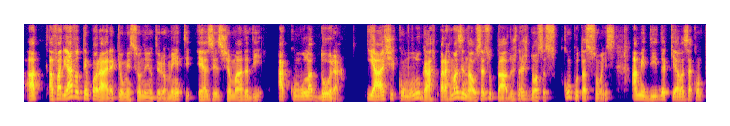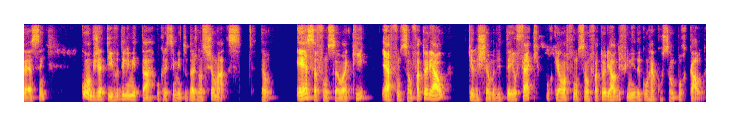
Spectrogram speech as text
A, a, variável temporária que eu mencionei anteriormente é às vezes chamada de acumuladora e age como um lugar para armazenar os resultados das nossas computações à medida que elas acontecem, com o objetivo de limitar o crescimento das nossas chamadas. Então, essa função aqui é a função fatorial que ele chama de tailfac, porque é uma função fatorial definida com recursão por cauda.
